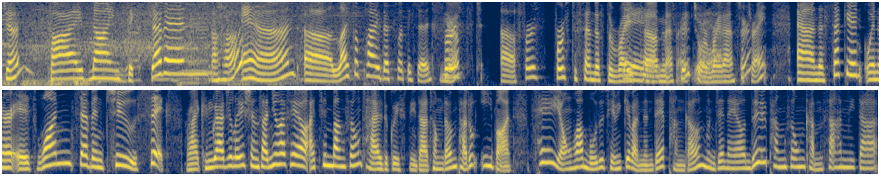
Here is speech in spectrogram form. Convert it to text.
Jen? Five nine six seven. Uh-huh. And uh, Life of Pi. That's what they said. First, uh, first. First to send us the right yeah, yeah, uh, that's message right. or Yeah, right answer. That's right. And the second winner is one seven two six. Right, congratulations. 안녕하세요. 아침 방송 잘 듣고 있습니다. 정답은 바로 2번. 새 영화 모두 재밌게 봤는데 반가운 문제네요. 늘 방송 감사합니다.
